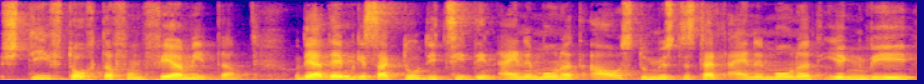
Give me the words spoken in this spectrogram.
Stieftochter vom Vermieter. Und er hat eben gesagt, du, die zieht in einem Monat aus, du müsstest halt einen Monat irgendwie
